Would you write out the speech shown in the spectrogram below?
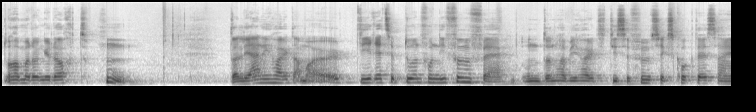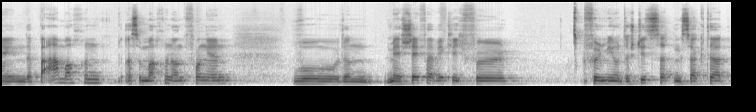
da haben wir dann gedacht, hm, da lerne ich halt einmal die Rezepturen von den fünf. Und dann habe ich halt diese fünf, sechs Cocktails in der Bar machen, also machen angefangen, wo dann mein Chef auch wirklich viel, viel mich unterstützt hat und gesagt hat,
